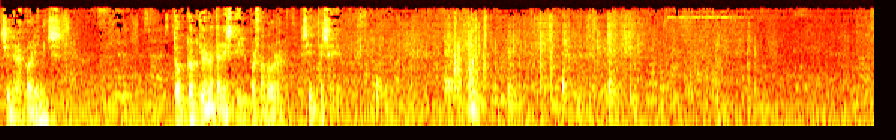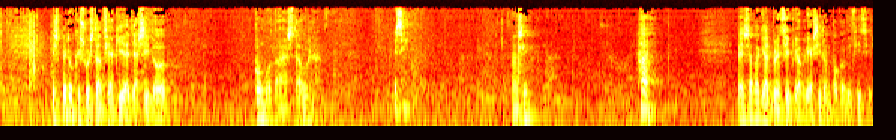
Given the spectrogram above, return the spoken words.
Señora Collins. Doctor Jonathan Steele, por favor, siéntese. Espero que su estancia aquí haya sido cómoda hasta ahora. Sí. ¿Ah, sí? Ja. Pensaba que al principio habría sido un poco difícil.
